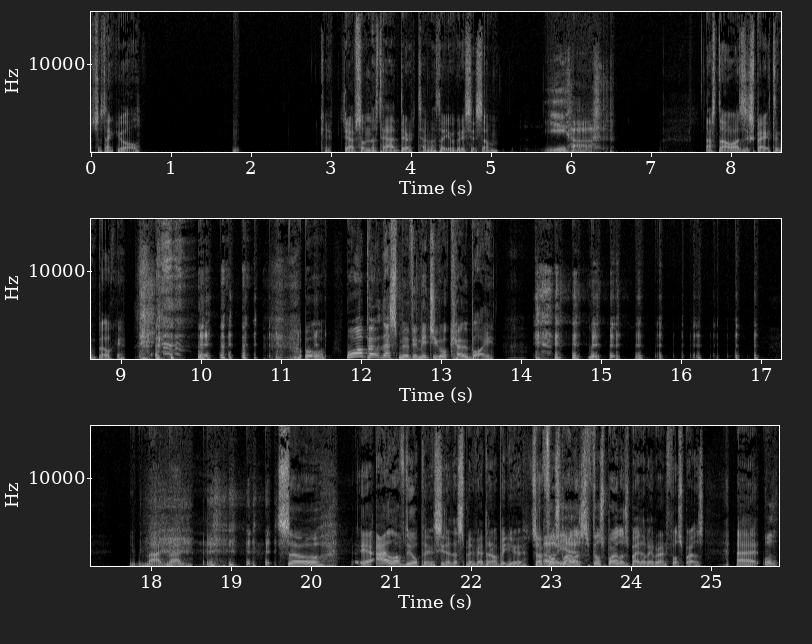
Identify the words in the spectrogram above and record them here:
so thank you all. Okay. Do you have something else to add there, Tim? I thought you were going to say something. Yeehaw. That's not what I was expecting, but okay. what, what about this movie made you go cowboy? you madman. so yeah, I love the opening scene of this movie. I don't know about you. So full Oh, yeah. spoilers. Full spoilers, by the way. We're in full spoilers. Uh, well,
